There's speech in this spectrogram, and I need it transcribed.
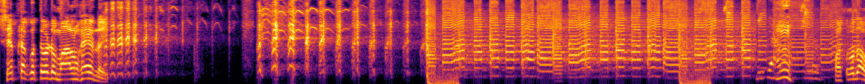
শেপটা করতে হবে একটু মাল খায় নয় হুম, পাতলো দাও।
